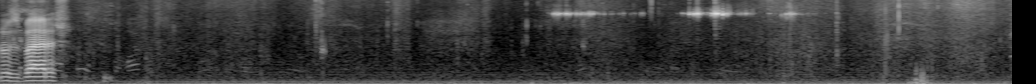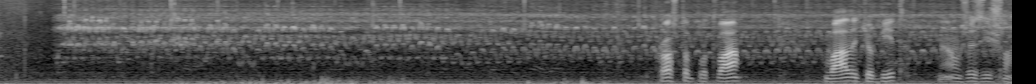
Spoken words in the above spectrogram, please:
розбереш. Просто плотва. Валить обід. А вже зійшла.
